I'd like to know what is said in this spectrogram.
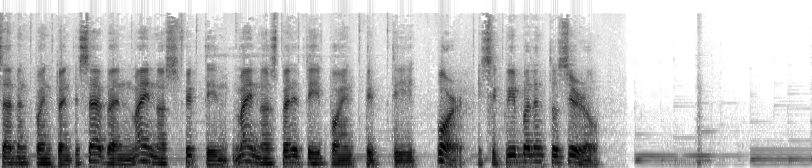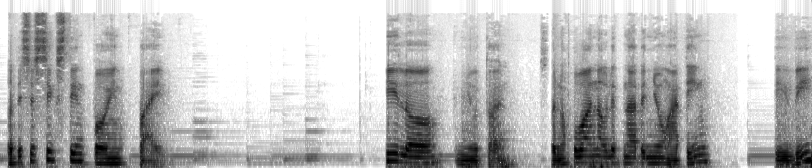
7.27 minus 15 minus 23.54 is equivalent to 0. So this is 16.5 kilo Newton. So nakuha na ulit natin yung ating TV.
